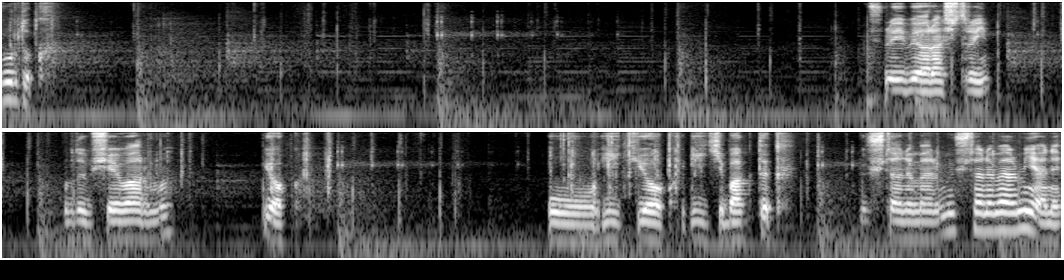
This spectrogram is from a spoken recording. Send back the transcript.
Vurduk. Şurayı bir araştırayım. Burada bir şey var mı? Yok. Oo iyi ki yok. İyi ki baktık. Üç tane mermi. Üç tane mermi yani.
